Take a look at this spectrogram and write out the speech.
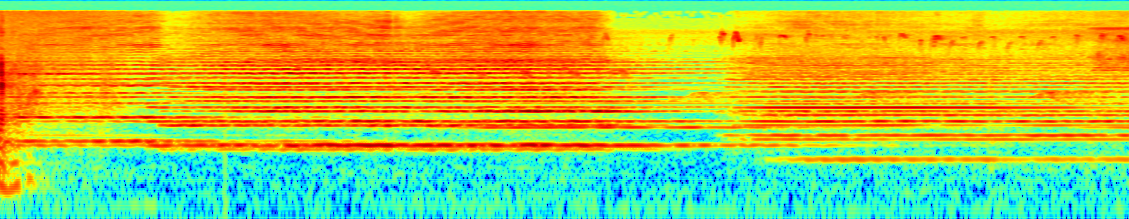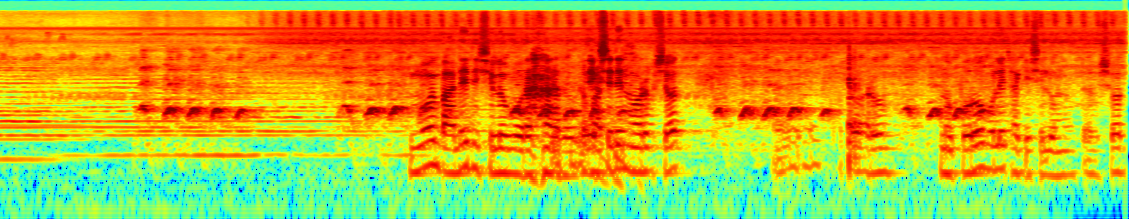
তেনেকুৱা। মই বাদে দিছিলোঁ পৰা আৰু এক্সিডেণ্ট হোৱাৰ পিছত আৰু নপঢ়ো বুলি থাকিছিলোঁ মই তাৰপিছত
